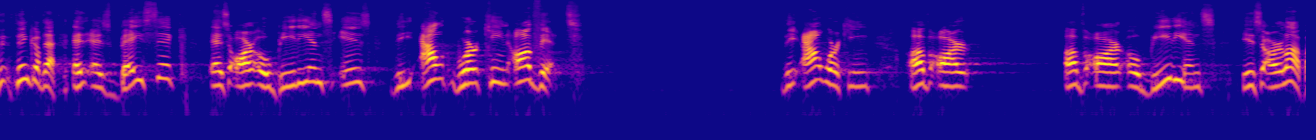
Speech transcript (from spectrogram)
Th- think of that. As basic as our obedience is, the outworking of it, the outworking of our of our obedience is our love.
